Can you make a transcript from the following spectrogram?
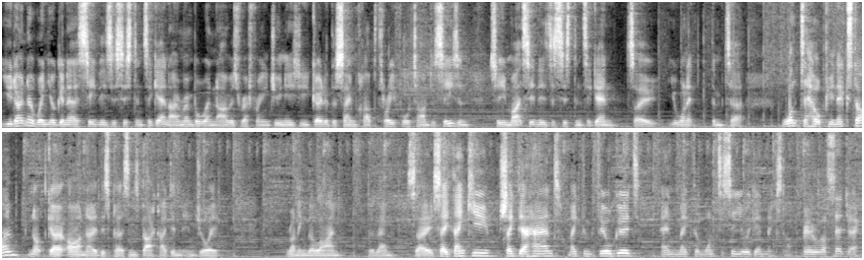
you don't know when you're going to see these assistants again. I remember when I was refereeing juniors, you go to the same club three, four times a season, so you might see these assistants again. So you want it, them to want to help you next time, not go, oh no, this person's back. I didn't enjoy running the line for them. So say thank you, shake their hand, make them feel good, and make them want to see you again next time. Very well said, Jack.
